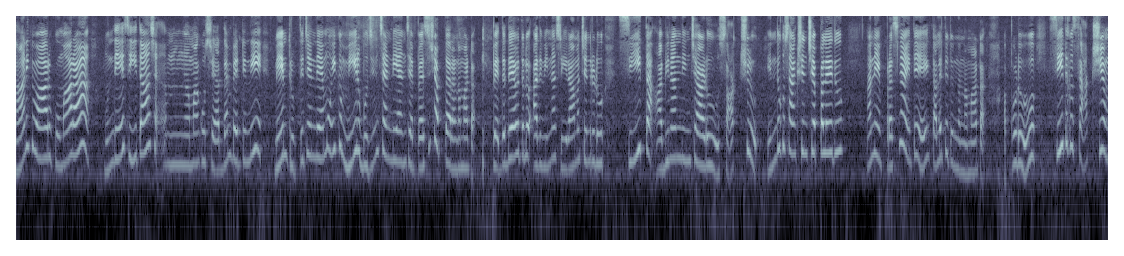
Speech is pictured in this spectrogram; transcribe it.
దానికి వారు కుమారా ముందే సీత మాకు శ్రాద్ధం పెట్టింది. మేము తృప్తి చెందాము. ఇక మీరు భుజించండి అని చెప్పేసి చెప్తారన్నమాట. పెద్ద దేవతలు అది విన్న శ్రీరామచంద్రుడు సీత అభినందించాడు. సాక్షులు ఎందుకు సాక్ష్యం చెప్పలేదు? అనే ప్రశ్న అయితే తలెత్తుతుందన్నమాట. అప్పుడు సీతకు సాక్ష్యం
